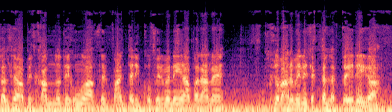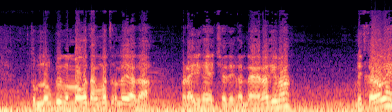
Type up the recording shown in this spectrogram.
कल से वापस काम धंधा देखूँगा फिर पाँच तारीख को फिर मैंने यहाँ पर आना है। उसके बारे में चक्कर लगता ही रहेगा। तुम लोग भी मम्मा को तंग मत करना ज़्यादा। पढ़ाई लिखाई अच्छे से करना है ना कि माँ? मिस करोगे?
